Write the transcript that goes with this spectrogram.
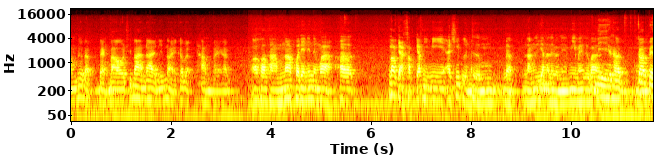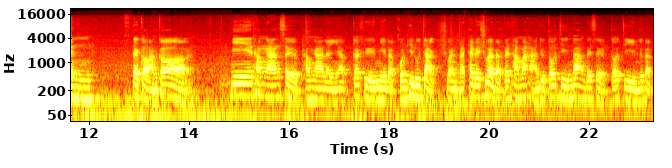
ำเพื่อแบบแบ่งเบาที่บ้านได้นิดหน่อยก็แบบทำไปครับเอ่อขอถามนอกประเด็นนิดนึงว่าเออนอกจากขับแก๊ปนี่มีอาชีพอื่นเสริมแบบหลังเรียนอะไรแบบนี้มีไหมหรือว่ามีครับ ก็เป็นแต่ก่อนก็มีทำงานเสิร์ฟทำงานอะไรอย่างเงี้ยครับก็คือมีแบบคนที่รู้จักชวนไป ให้ไปช่วยแบบไปทำอาหารอยู่โต๊ะจีนบ้างไปเสิร์ฟโต๊ะจีนหรือแบบ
